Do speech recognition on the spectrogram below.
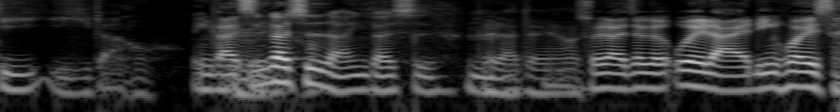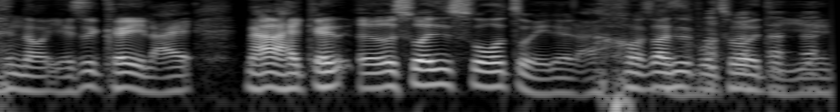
第一的哦，应该是应该是的，应该是。嗯对了，对啊，所以这个未来林慧生哦，也是可以来拿来跟儿孙说嘴的啦，哦，算是不错的体验。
